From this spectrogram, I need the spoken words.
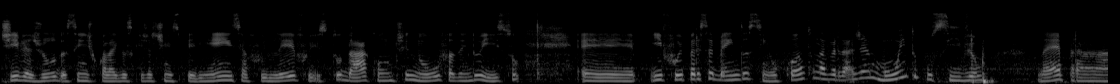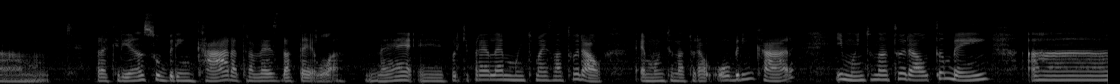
Tive ajuda, assim, de colegas que já tinham experiência, fui ler, fui estudar, continuo fazendo isso. É, e fui percebendo, assim, o quanto, na verdade, é muito possível, né? Para para a criança brincar através da tela, né? É, porque para ela é muito mais natural. É muito natural o brincar e muito natural também a,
